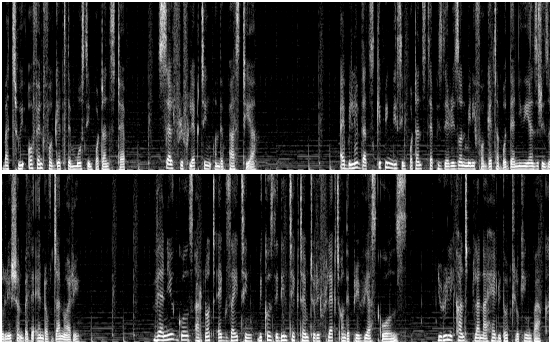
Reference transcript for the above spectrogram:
but we often forget the most important step self reflecting on the past year. I believe that skipping this important step is the reason many forget about their New Year's resolution by the end of January. Their new goals are not exciting because they didn't take time to reflect on the previous goals. You really can't plan ahead without looking back.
